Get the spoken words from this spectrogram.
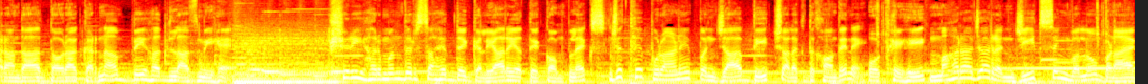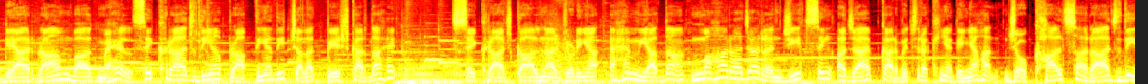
ਘਰਾਂ ਦਾ ਦੌਰਾ ਕਰਨਾ ਬੇहद ਲਾਜ਼ਮੀ ਹੈ। ਸ਼੍ਰੀ ਹਰਮੰਦਰ ਸਾਹਿਬ ਦੇ ਗਲਿਆਰੇ ਅਤੇ ਕੰਪਲੈਕਸ, ਜਿੱਥੇ ਪੁਰਾਣੇ ਪੰਜਾਬ ਦੀ ਝਲਕ ਦਿਖਾਉਂਦੇ ਨੇ, ਉੱਥੇ ਹੀ ਮਹਾਰਾਜਾ ਰਣਜੀਤ ਸਿੰਘ ਵੱਲੋਂ ਬਣਾਇਆ ਗਿਆ ਰਾਮਬਾਗ ਮਹਿਲ ਸਿੱਖ ਰਾਜ ਦੀਆਂ ਪ੍ਰਾਪਤੀਆਂ ਦੀ ਝਲਕ ਪੇਸ਼ ਕਰਦਾ ਹੈ। ਸਿੱਖ ਰਾਜਕਾਲ ਨਾਲ ਜੁੜੀਆਂ ਅਹਿਮ ਯਾਦਾਂ ਮਹਾਰਾਜਾ ਰਣਜੀਤ ਸਿੰਘ ਅਜਾਇਬ ਘਰ ਵਿੱਚ ਰੱਖੀਆਂ ਗਈਆਂ ਹਨ, ਜੋ ਖਾਲਸਾ ਰਾਜ ਦੀ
